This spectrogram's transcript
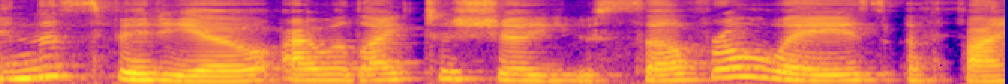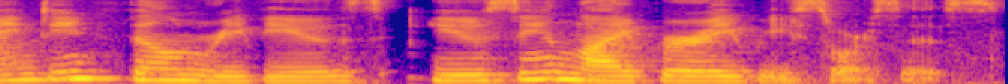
In this video, I would like to show you several ways of finding film reviews using library resources.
